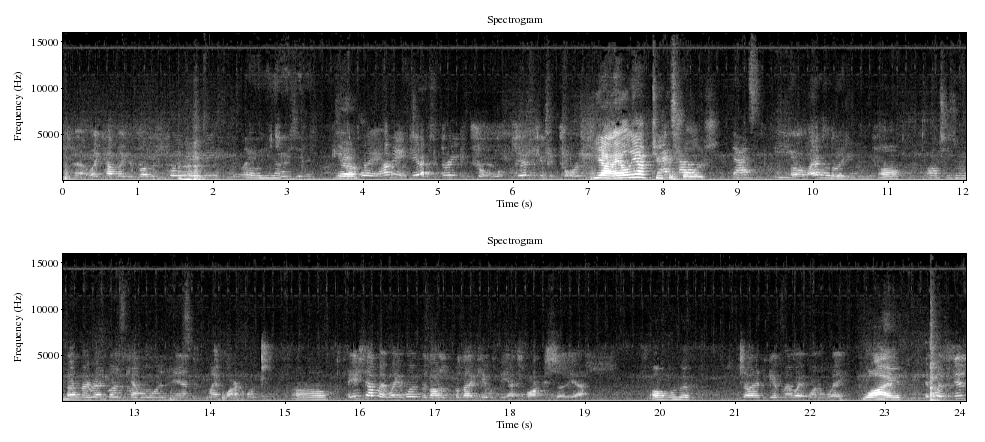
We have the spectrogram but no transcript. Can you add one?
Uh, like have like your brother's play maybe. And, like, Oh, you two- guys did. Yeah. Wait, how many? Do you have three control? Do you have two controllers? Yeah, I only have two That's controllers. That's the Oh, I have three. one. Oh. Oxygen. I have my red one, camel one, and my black one. Oh. I used to have my white one, but that was, but that came with the Xbox, so yeah. Oh, okay. So I had to give my white one away. Why? It was dude,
